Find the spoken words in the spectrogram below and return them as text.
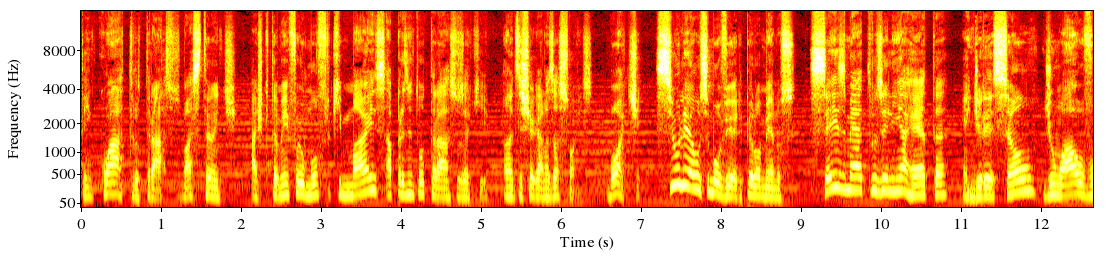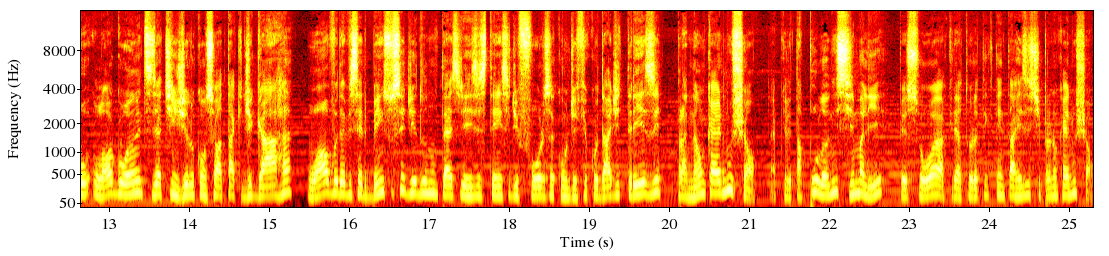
Tem quatro traços, bastante. Acho que também foi o monstro que mais apresentou traços aqui, antes de chegar nas ações. Bote. Se o leão se mover pelo menos 6 metros em linha reta, em direção de um alvo logo antes de atingi-lo com seu ataque de garra, o alvo deve ser bem sucedido num teste de resistência de força com dificuldade 13 para não cair no chão. É porque ele tá pulando em cima ali, pessoa, a criatura tem que tentar resistir para não cair no chão.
